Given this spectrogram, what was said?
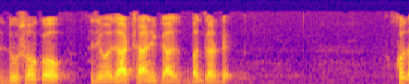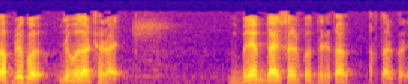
دوسروں کو ذمہ دار ٹھہرانے کی عادت بند کر دے۔ خود اپنے کو ذمہ دار ٹھہرائے۔ بلیم دائی سیلف کا طریقہ اختیار کرے۔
